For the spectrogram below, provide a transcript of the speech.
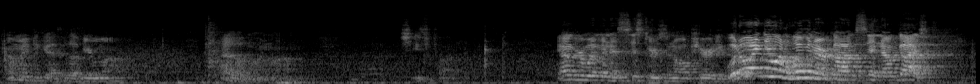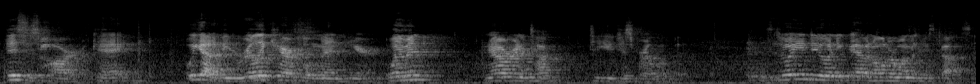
How many of you guys love your mom? I love mom. She's fun. Younger women as sisters in all purity. What do I do when women are God's sin? Now, guys, this is hard, okay? We got to be really careful, men here. Women, now we're going to talk to you just for a little bit. This is what you do when you have an older woman who's God's sin.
